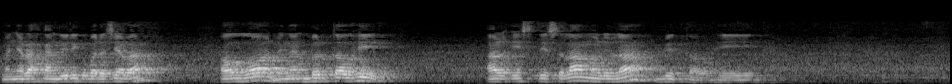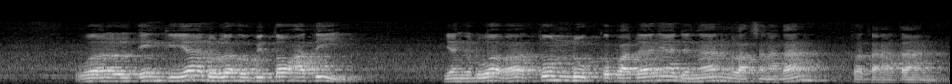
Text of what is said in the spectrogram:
Menyerahkan diri kepada siapa? Allah dengan bertauhid. Al-istislamu lillah bitauhid. Wal inqiyadu lahu bitaati yang kedua apa? Tunduk kepadanya dengan melaksanakan ketaatan.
